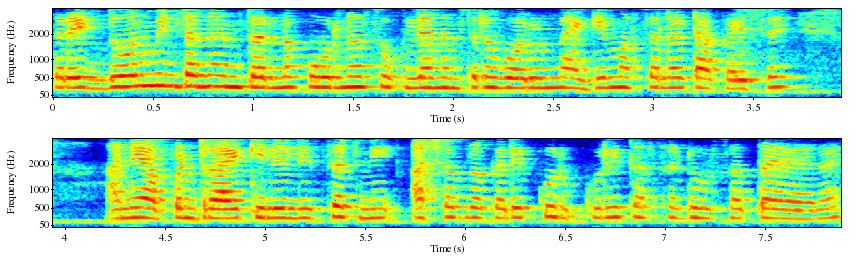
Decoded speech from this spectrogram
तर एक दोन मिनटानंतरनं पूर्ण सुकल्यानंतर वरून मॅगी मसाला टाकायचा आहे आणि आपण ड्राय केलेली चटणी अशा प्रकारे कुरकुरीत असा डोसा तयार आहे.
